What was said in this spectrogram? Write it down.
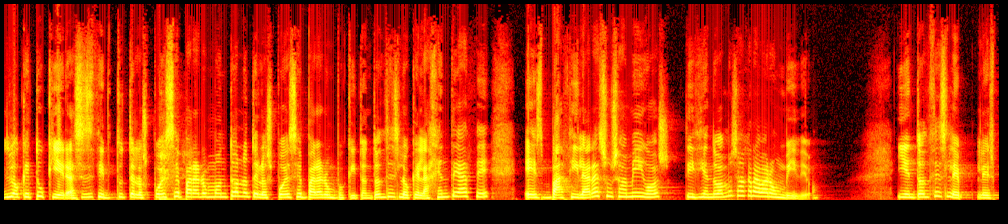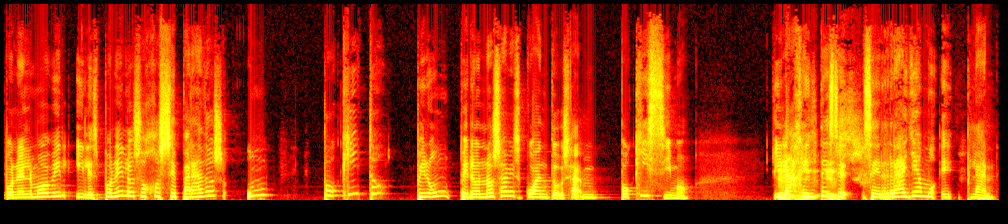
lo que tú quieras. Es decir, tú te los puedes separar un montón o te los puedes separar un poquito. Entonces, lo que la gente hace es vacilar a sus amigos diciendo, vamos a grabar un vídeo. Y entonces les pone el móvil y les pone los ojos separados un poquito, pero, un, pero no sabes cuánto, o sea, poquísimo. Y la gente Se, se, raya, en plan,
